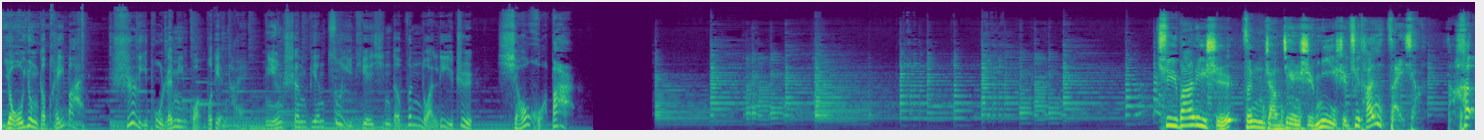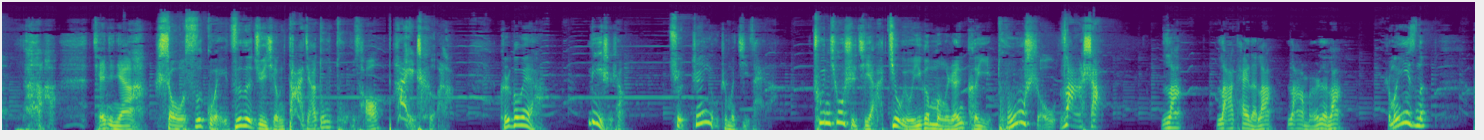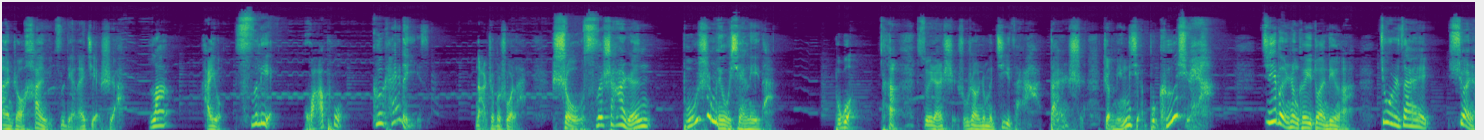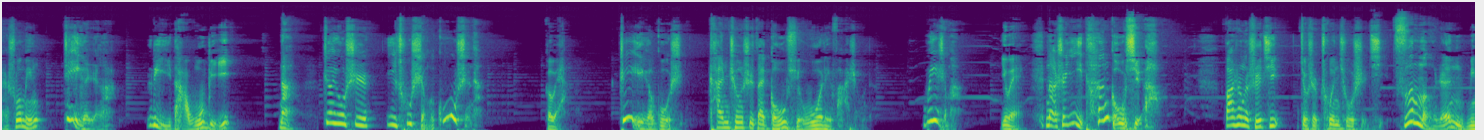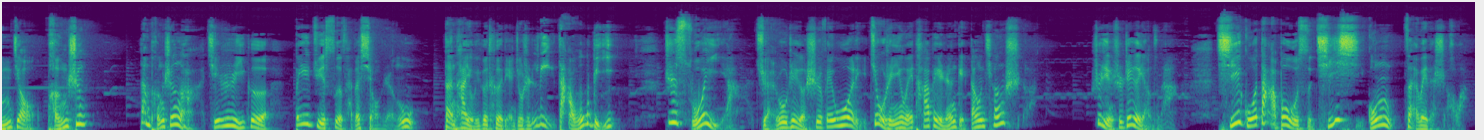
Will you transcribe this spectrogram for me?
有用的陪伴，十里铺人民广播电台，您身边最贴心的温暖励志小伙伴儿。去吧历史，增长见识，密室趣谈，在下大汉。哈哈，前几年啊，手撕鬼子的剧情大家都吐槽太扯了。可是各位啊，历史上却真有这么记载的。春秋时期啊，就有一个猛人可以徒手拉沙，拉拉开的拉，拉门的拉，什么意思呢？按照汉语字典来解释啊，拉还有撕裂、划破、割开的意思。那这么说来，手撕杀人不是没有先例的。不过，哈，虽然史书上这么记载啊，但是这明显不科学呀。基本上可以断定啊，就是在渲染说明这个人啊力大无比。那这又是一出什么故事呢？各位啊，这个故事堪称是在狗血窝里发生的。为什么？因为那是一滩狗血啊！发生的时期就是春秋时期，此猛人名叫彭生，但彭生啊其实是一个悲剧色彩的小人物，但他有一个特点就是力大无比。之所以啊卷入这个是非窝里，就是因为他被人给当枪使了。事情是这个样子的啊，齐国大 boss 齐僖公在位的时候啊，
